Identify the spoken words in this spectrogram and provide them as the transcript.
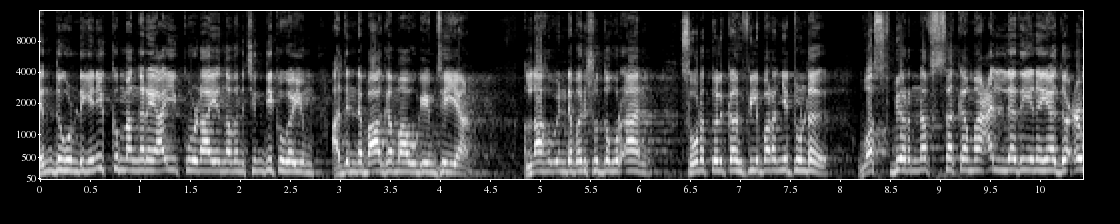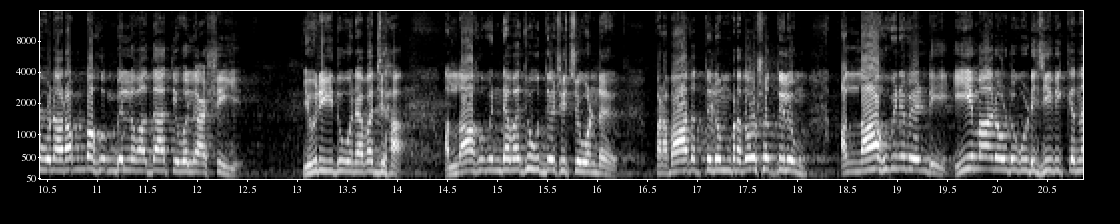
എന്തുകൊണ്ട് എനിക്കും അങ്ങനെ ആയിക്കൂടാ എന്നവൻ ചിന്തിക്കുകയും അതിന്റെ ഭാഗമാവുകയും ചെയ്യാണ്. അള്ളാഹുവിന്റെ പരിശുദ്ധ ഖുർആൻ സൂറത്തുൽ കഹ്ഫിൽ പറഞ്ഞിട്ടുണ്ട് വസ്ബിർ നഫ്സക മഅല്ലദീന റബ്ബഹും ബിൽ ഗദാതി വൽ വജ്ഹ. അള്ളാഹുവിന്റെ വജു ഉദ്ദേശിച്ചുകൊണ്ട് പ്രഭാതത്തിലും പ്രദോഷത്തിലും അള്ളാഹുവിന് വേണ്ടി ഈമാനോടുകൂടി ജീവിക്കുന്ന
